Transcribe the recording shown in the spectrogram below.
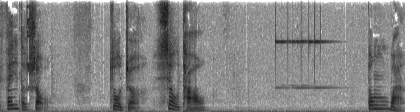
飞的手，作者秀桃。冬晚，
